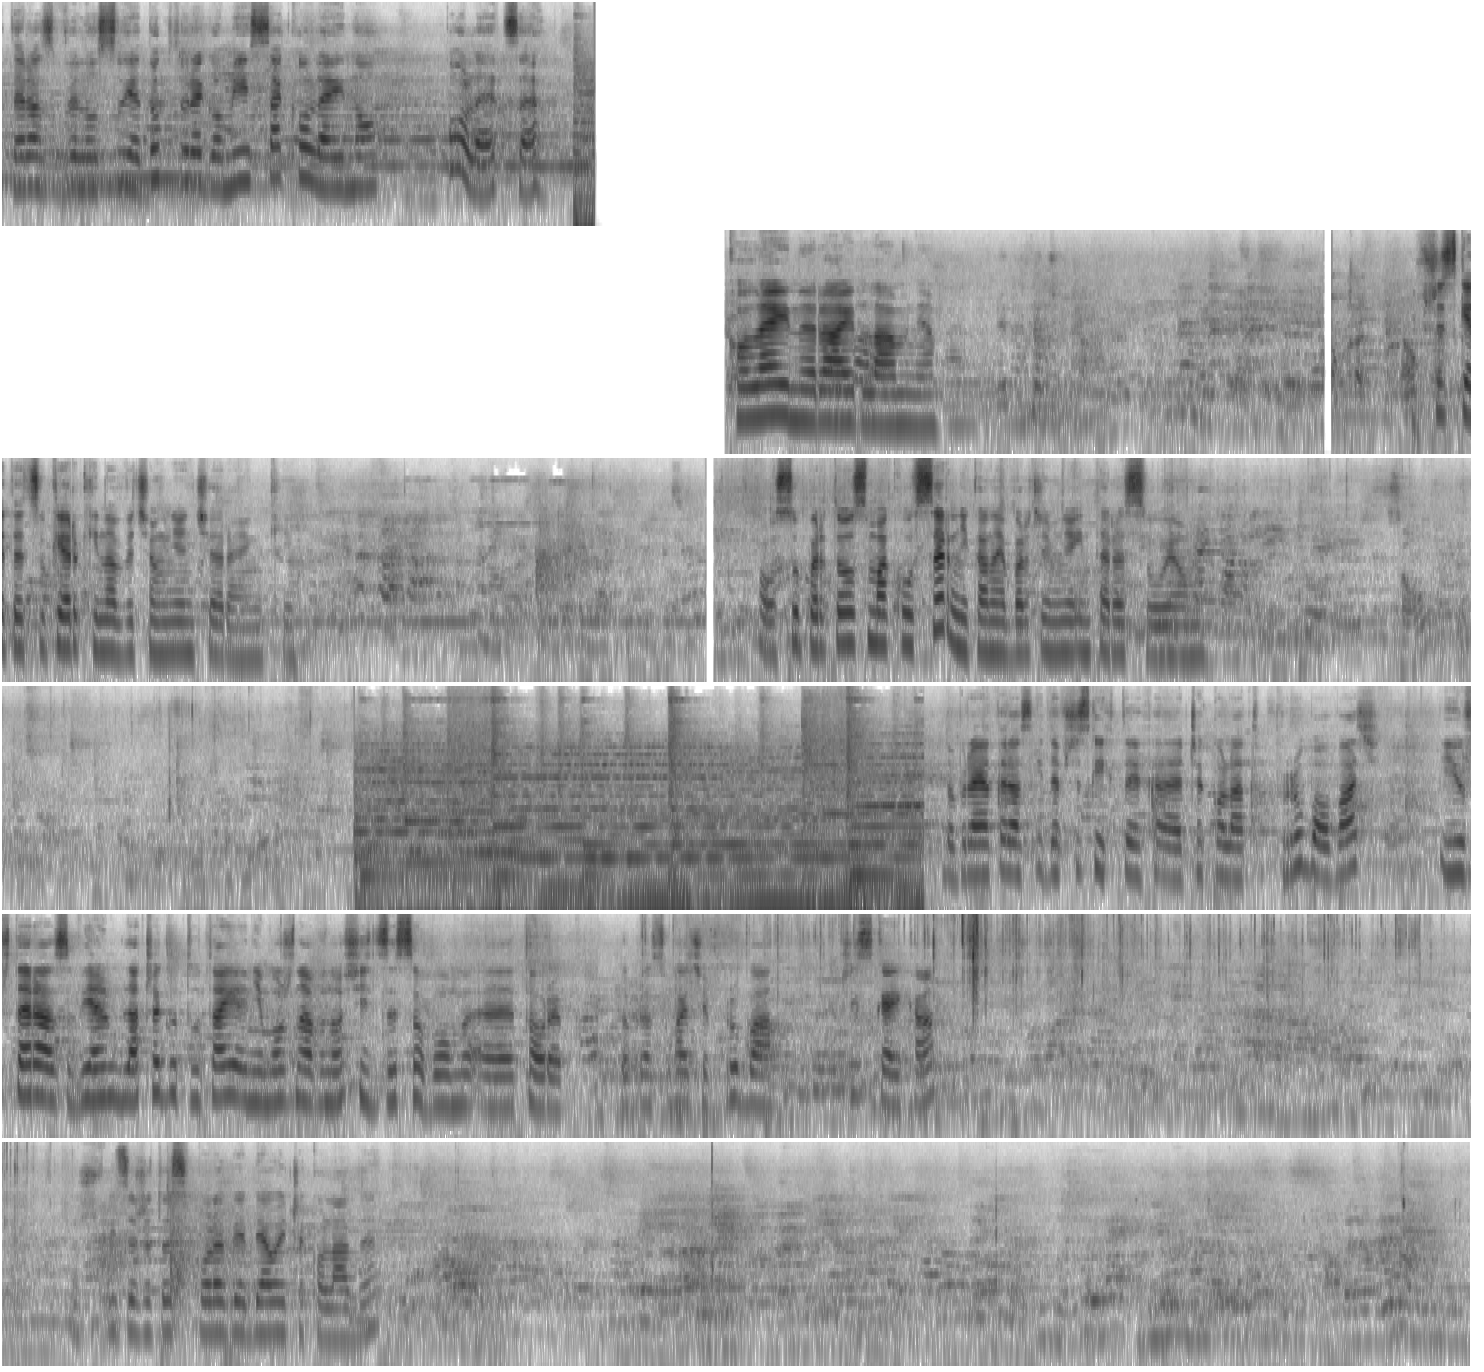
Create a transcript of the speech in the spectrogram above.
Teraz wylosuję, do którego miejsca kolejno polecę. Kolejny raj dla mnie. Wszystkie te cukierki na wyciągnięcie ręki. O super, to o smaku sernika najbardziej mnie interesują. Dobra, ja teraz idę wszystkich tych e, czekolad próbować i już teraz wiem, dlaczego tutaj nie można wnosić ze sobą e, toreb. Dobra, słuchajcie, próba cheesecake'a. Już że to jest w polewie białej czekolady.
